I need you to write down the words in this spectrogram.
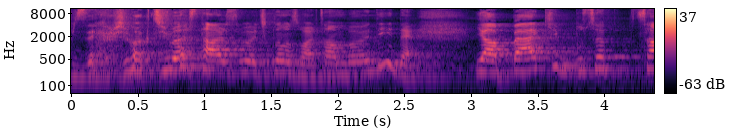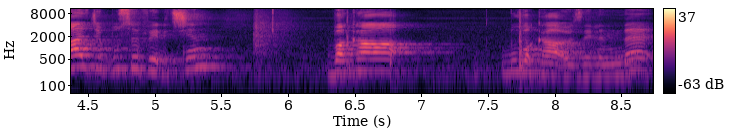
bize karışmak düşmez tarzı bir açıklaması var. Tam böyle değil de. Ya belki bu sef- sadece bu sefer için vaka bu vaka özelinde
